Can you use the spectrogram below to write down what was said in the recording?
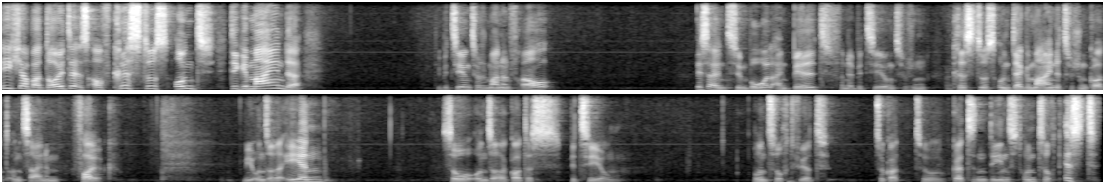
ich aber deute es auf Christus und die Gemeinde. Die Beziehung zwischen Mann und Frau ist ein Symbol, ein Bild von der Beziehung zwischen Christus und der Gemeinde, zwischen Gott und seinem Volk. Wie unsere Ehen, so unsere Gottesbeziehung. Unzucht führt zu, Gott, zu Götzendienst, Unzucht ist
